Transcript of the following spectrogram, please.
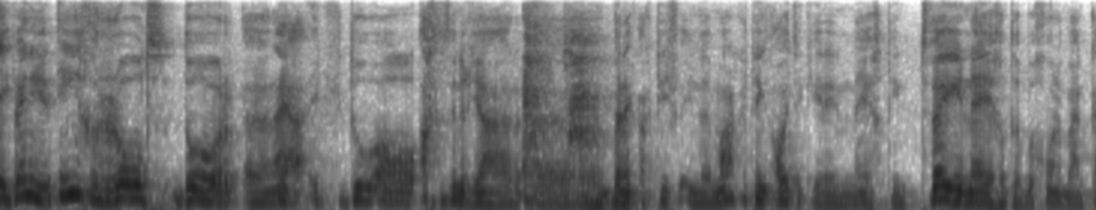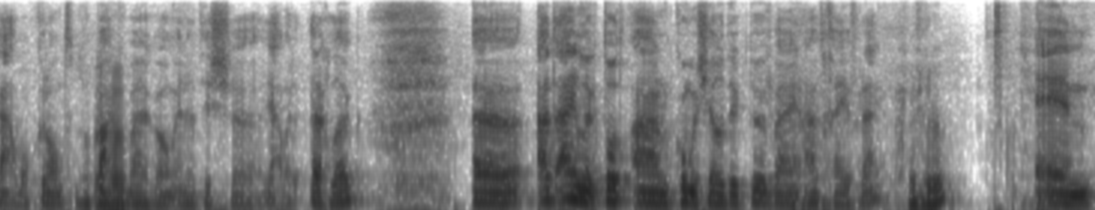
Ik ben hier ingerold door, eh, nou ja, ik doe al 28 jaar, eh, ben ik actief in de marketing. Ooit een keer in 1992 begonnen bij een kabelkrant, er is een paar keer gekomen en dat is, eh, ja, erg leuk. Uiteindelijk tot aan commercieel directeur bij een uitgeverij. Mhm. En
